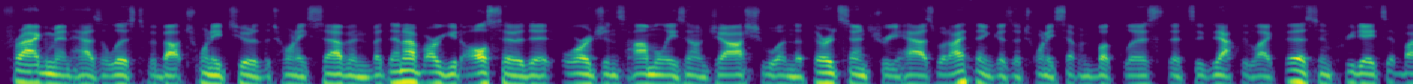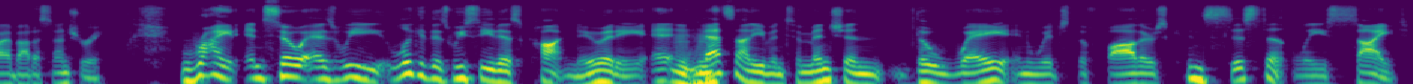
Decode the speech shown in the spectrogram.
fragment has a list of about 22 of the 27. But then I've argued also that Origen's homilies on Joshua in the third century has what I think is a 27 book list that's exactly like this and predates it by about a century. Right. And so as we look at this, we see this continuity. And mm-hmm. that's not even to mention the way in which the fathers consistently cite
